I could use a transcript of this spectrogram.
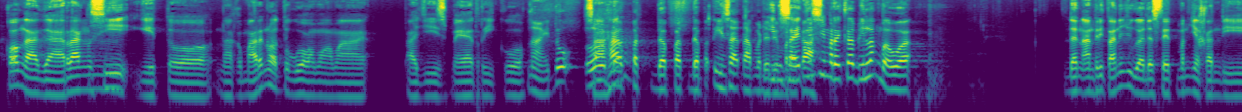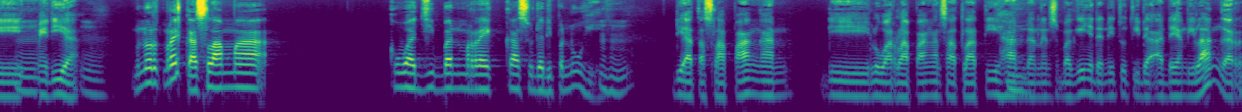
kok nggak garang sih gitu nah kemarin waktu gua ngomong sama Haji Ismet Riko Nah itu lo Sahar. dapat dapat dapat insight apa dari Insight-nya mereka? sih mereka bilang bahwa dan Andri Tani juga ada statementnya kan di Hmm. media. Menurut mereka selama kewajiban mereka sudah dipenuhi Hmm. di atas lapangan, di luar lapangan saat latihan Hmm. dan lain sebagainya dan itu tidak ada yang dilanggar,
